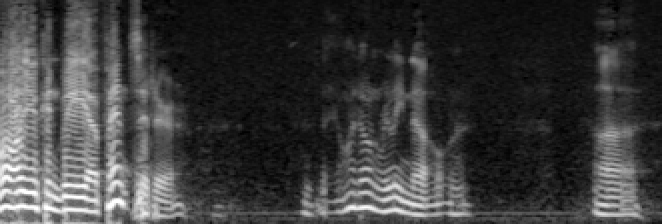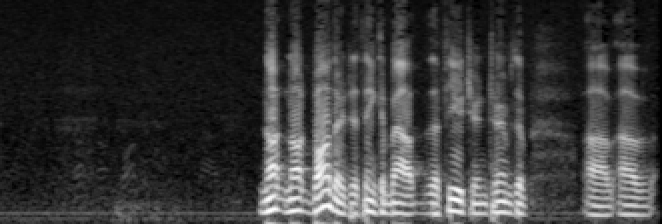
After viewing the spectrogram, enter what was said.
Or you can be a fence sitter. I don't really know. Uh, not not bother to think about the future in terms of of of,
